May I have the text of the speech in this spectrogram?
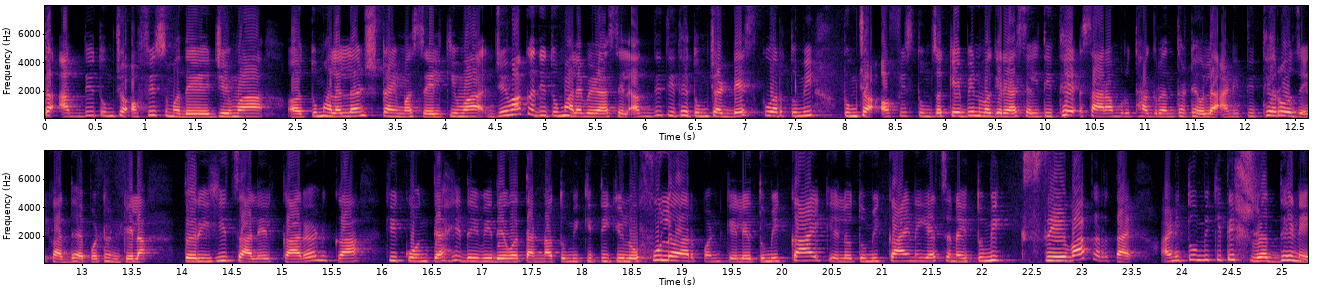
तर अगदी तुमच्या ऑफिसमध्ये जेव्हा तुम्हाला लंच टाईम असेल किंवा जेव्हा कधी तुम्हाला वेळ असेल अगदी तिथे तुमच्या डेस्कवर तुम्ही तुमच्या ऑफिस तुमचं केबिन वगैरे असेल तिथे सारा सारामृत हा ग्रंथ ठेवला आणि तिथे रोज एक अध्याय पठण केला तरीही चालेल. कारण का? की कोणत्याही देवी देवतांना तुम्ही किती किलो फुलं अर्पण केले तुम्ही काय केलं तुम्ही काय नाही याचं नाही तुम्ही सेवा करताय आणि तुम्ही किती श्रद्धेने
